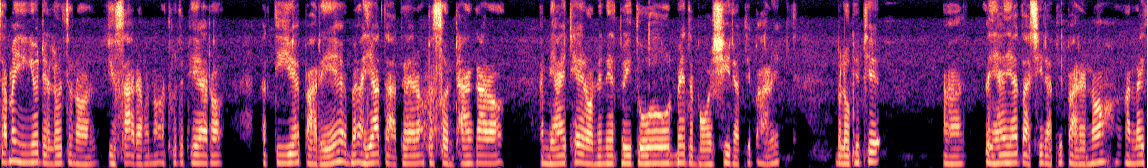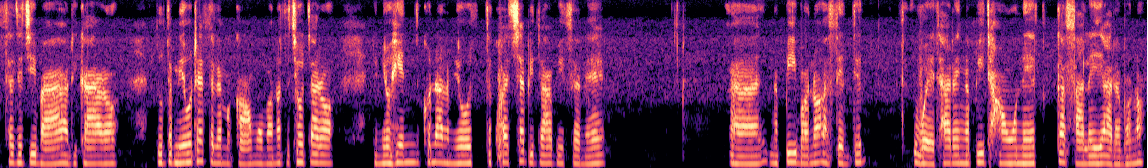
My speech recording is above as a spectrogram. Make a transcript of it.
ကျမရင်ရွတ်တယ်လို့ကျွန်တော်ယူဆတယ်ပေါ့နော်အထူးသဖြင့်ကတော့အတီးရပါတယ်အရတာတွေတော့ပစွန်ထန်းကတော့အများကြီးထဲတော့နည်းနည်းသွေးသွမဲ့သဘောရှိတာဖြစ်ပါတယ်ဘလို့ဖြစ်ဖြစ်အာအရရတာရှိတာဖြစ်ပါတယ်နော်လိုက်ဆက်ကြည့်ပါဒီကတော့သူတမျိုးတည်းတလည်းမကောင်းဘူးပေါ့နော်တချို့ကြတော့ဒီမျိုးဟင်းခုနလိုမျိုးတစ်ခွက်ချက်ပြီးသားပြီးစတဲ့ အာငပီးဘောနော်အစင်တက်ဝယ်ထားတဲ့ငပီးထောင်းနဲ့ကတ်စားလဲရတယ်ဘောနော်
